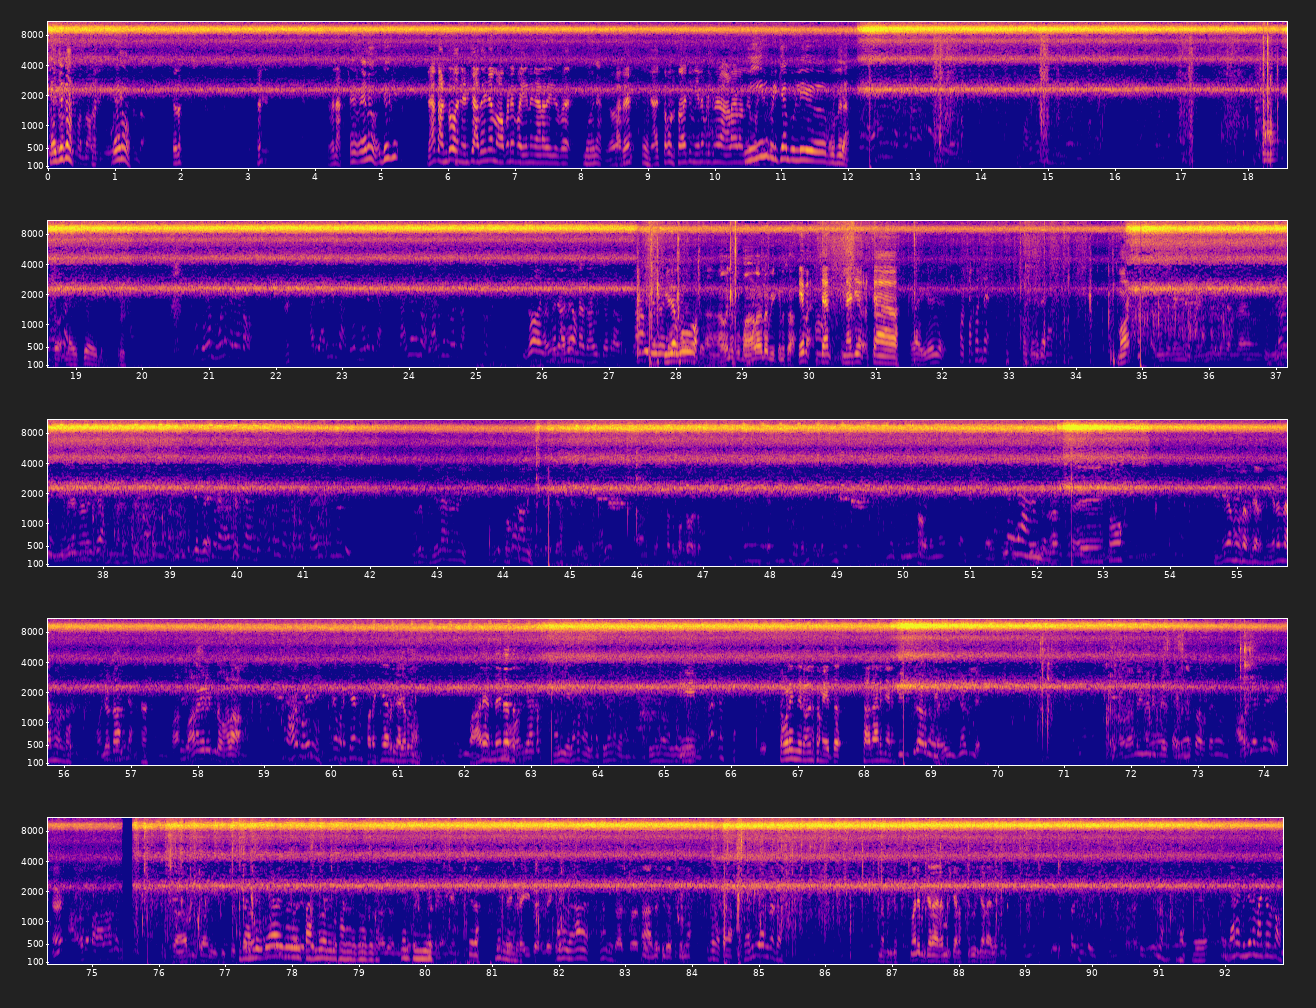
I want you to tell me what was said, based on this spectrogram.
ചേട്ടാ, വേണോ വേണോ ഇത് ഞാൻ കണ്ടു എനിക്ക് അതേ ഞാൻ നോക്കണേ പയ്യനെ. ഞാൻ അതെ അതെ. ഞാൻ ഇത്ര ഉത്സാഹിച്ച് മീനെ പിടിക്കുന്ന ആളാണ് മീൻ പിടിക്കാൻ പുള്ളി പുതിയ. ലൈറ്റ് പോയില്ല അവന് മാളയുടെ വീക്ക്നെസ്സാ വാള കയറിയിട്ടുണ്ടോ വാള പാല എന്തതിന്റെ ഈ ട്രോളിംഗ് നിരോധന സമയത്ത് സാധാരണ ഞാൻ സാധാരണ പറഞ്ഞു വന്നൊരു സാധനം നോക്കിയിട്ട് ഒരു കുഞ്ഞ് മോനെ പിടിച്ചാലും പിടിച്ചാലോ ഇത് പിടിച്ചാലും ഞാൻ വലിയൊരു മാറ്റം ഉണ്ടോ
